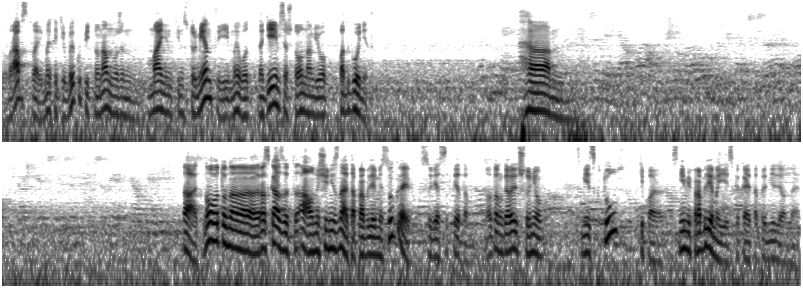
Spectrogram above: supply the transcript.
в рабство, и мы хотим выкупить, но нам нужен майнинг-инструмент, и мы вот надеемся, что он нам его подгонит. Um... Так, ну вот он э, рассказывает, а, он еще не знает о проблеме с Укрой, судя с ответом. Вот он говорит, что у него с Misk Tools, типа, с ними проблема есть какая-то определенная.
